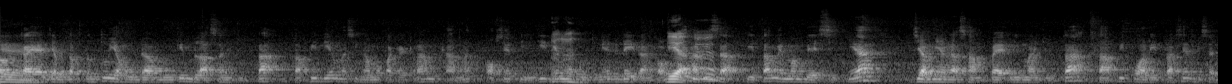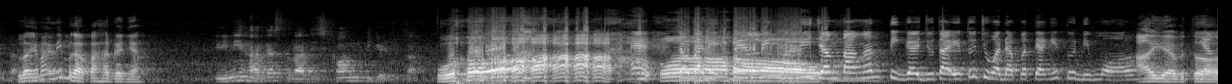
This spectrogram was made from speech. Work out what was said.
oke. kayak jam tertentu yang udah mungkin belasan juta, tapi dia masih nggak mau pakai keramik karena costnya tinggi, dia mau untungnya gede kan. Kalau Iya. kita nggak bisa, kita memang basicnya jamnya nggak sampai 5 juta, tapi kualitasnya bisa dibanding. Lo emang ini berapa harganya? Ini harga setelah diskon 3 juta. Wow. Eh, Wah. coba nih, Melly beli jam tangan 3 juta itu cuma dapet yang itu di mall. Ah iya betul. Yang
